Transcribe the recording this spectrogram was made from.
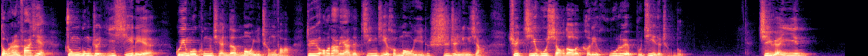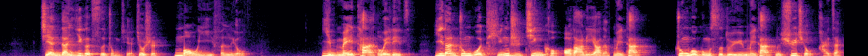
陡然发现，中共这一系列规模空前的贸易惩罚，对于澳大利亚的经济和贸易的实质影响，却几乎小到了可以忽略不计的程度。其原因，简单一个词总结，就是贸易分流。以煤炭为例子，一旦中国停止进口澳大利亚的煤炭，中国公司对于煤炭的需求还在，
